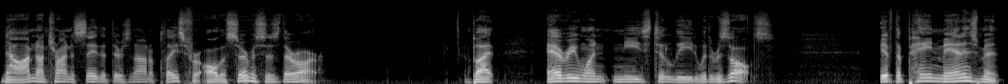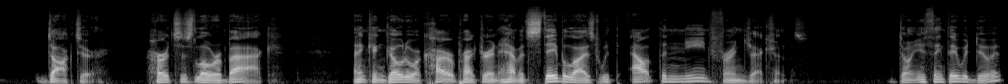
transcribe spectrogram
Now, I'm not trying to say that there's not a place for all the services, there are. But everyone needs to lead with results. If the pain management doctor hurts his lower back, and can go to a chiropractor and have it stabilized without the need for injections. Don't you think they would do it?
